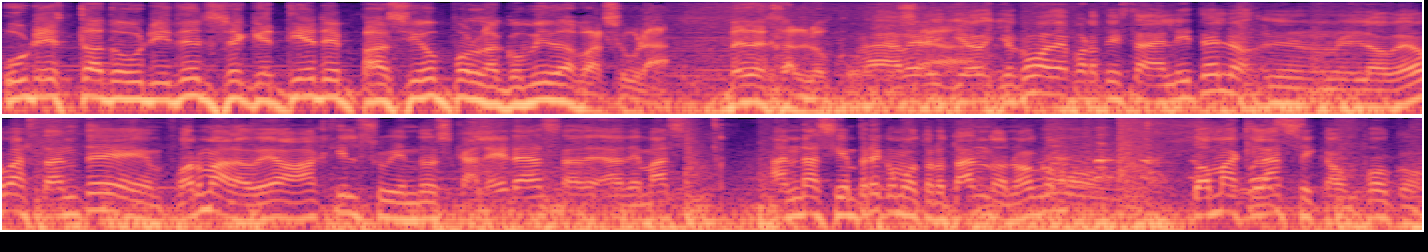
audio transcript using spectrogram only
un estadounidense que tiene pasión por la comida basura. Me dejan loco. A o ver, sea, yo, yo como deportista de élite lo, lo veo bastante en forma, lo veo ágil subiendo escaleras, ade- además anda siempre como trotando, ¿no? Como toma clásica un poco.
